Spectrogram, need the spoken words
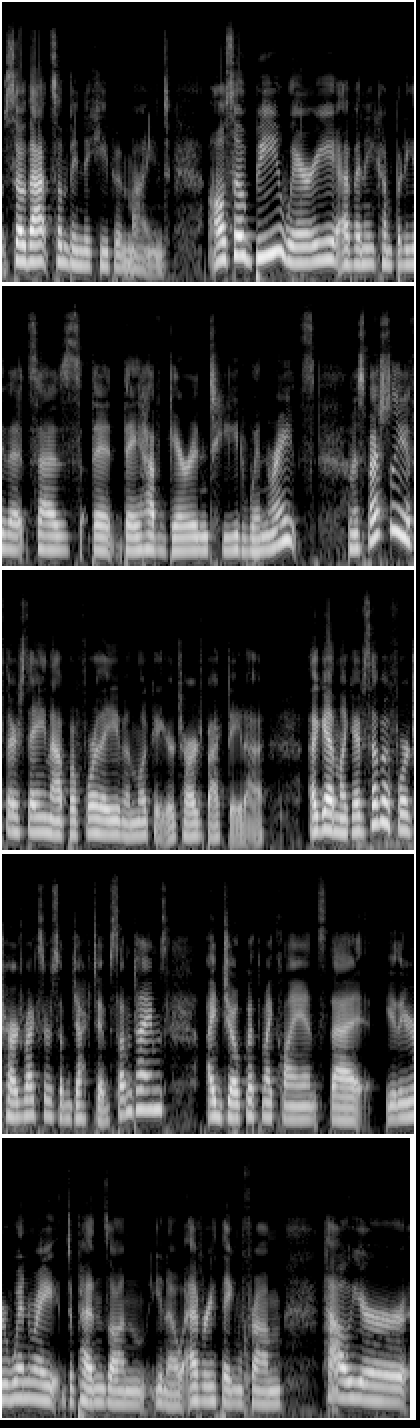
So that's something to keep in mind. Also, be wary of any company that says that they have guaranteed win rates, especially if they're saying that before they even look at your chargeback data. Again, like I've said before, chargebacks are subjective. Sometimes I joke with my clients that your win rate depends on, you know, everything from how your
